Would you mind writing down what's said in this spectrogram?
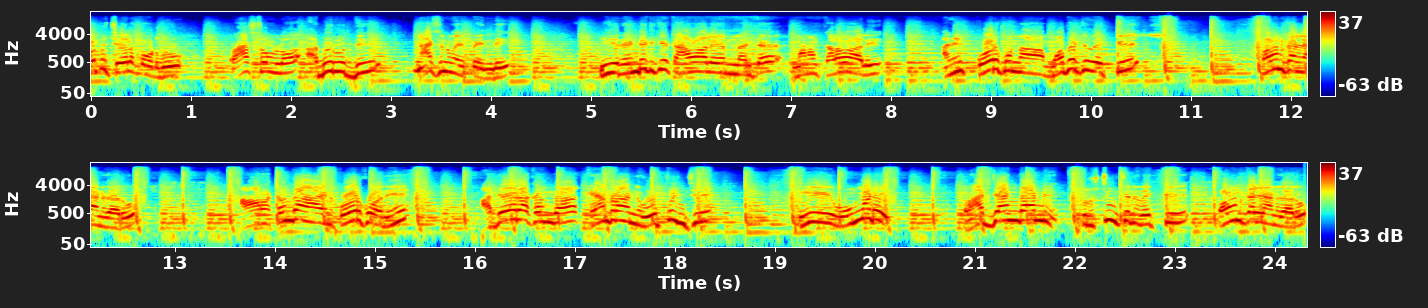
ఓటు చేయకూడదు రాష్ట్రంలో అభివృద్ధి నాశనం అయిపోయింది. ఈ రెండిటికి కావాలి అంటే మనం కలవాలి అని కోరుకున్న మొదటి వ్యక్తి పవన్ కళ్యాణ్ గారు. ఆ రకంగా ఆయన కోరుకొని అదే రకంగా కేంద్రాన్ని ఒప్పించి ఈ ఉమ్మడి రాజ్యాంగాన్ని సృష్టించిన వ్యక్తి పవన్ కళ్యాణ్ గారు.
